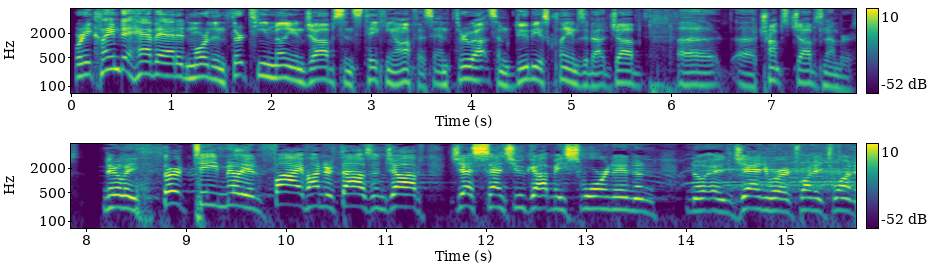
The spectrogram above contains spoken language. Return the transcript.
where he claimed to have added more than 13 million jobs since taking office and threw out some dubious claims about jobs, uh, uh, Trump's jobs numbers. Nearly 13,500,000 jobs just since you got me sworn in in, in January of 2020.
